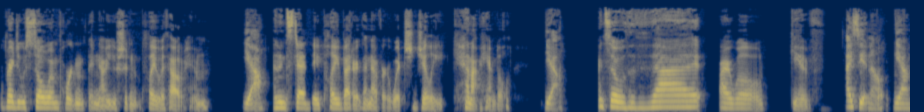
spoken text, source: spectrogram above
Reggie was so important that now you shouldn't play without him. Yeah, And instead they play better than ever, which Jilly cannot handle. yeah, And so that I will give I see it now. Yeah,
